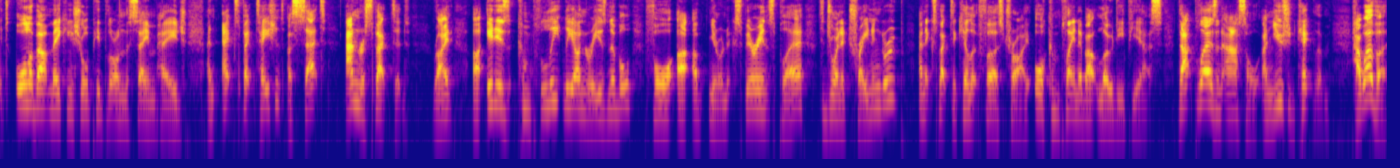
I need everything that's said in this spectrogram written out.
It's all about making sure people are on the same page and expectations are set and respected right? Uh, it is completely unreasonable for uh, a, you know an experienced player to join a training group and expect to kill it first try or complain about low DPS. That player's an asshole, and you should kick them. However,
